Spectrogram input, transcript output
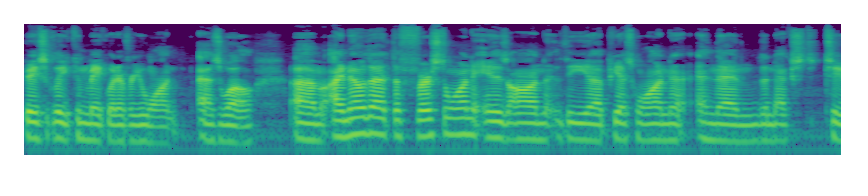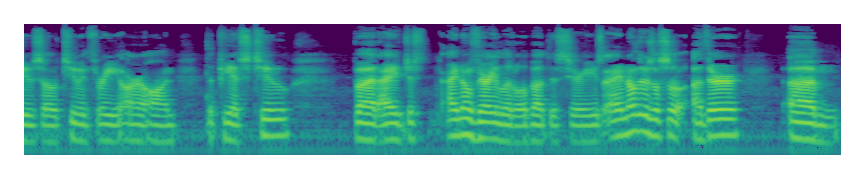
basically can make whatever you want as well. Um, I know that the first one is on the uh, PS1, and then the next two, so two and three, are on the PS2. But I just I know very little about this series. I know there's also other um,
